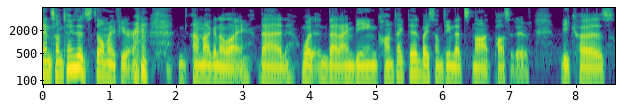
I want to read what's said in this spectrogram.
and sometimes it's still my fear. I'm not going to lie that what that I'm being contacted by something that's not positive because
